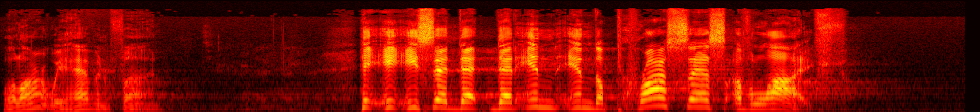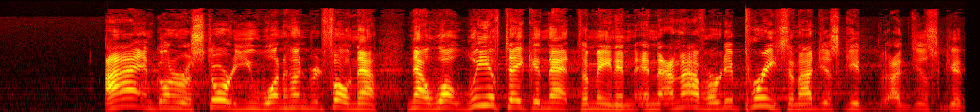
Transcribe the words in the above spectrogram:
Well, aren't we having fun? He, he said that, that in, in the process of life, I am going to restore to you 100 fold. Now, now what we have taken that to mean, and, and, and I've heard it preached, and I just get I just get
